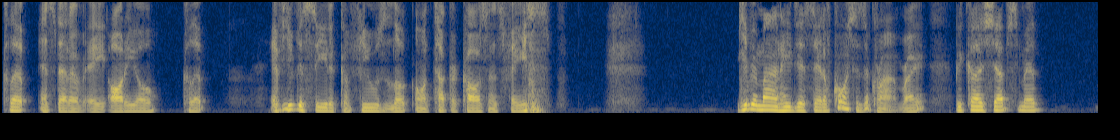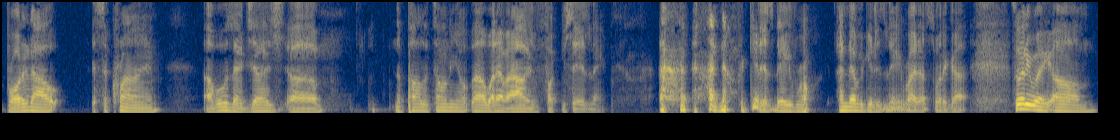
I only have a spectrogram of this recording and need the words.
clip instead of a audio clip. If you could see the confused look on Tucker Carlson's face, keep in mind, he just said, of course it's a crime, right? Because Shep Smith brought it out. It's a crime. Uh, what was that judge? Uh, Napolitano, uh, whatever. How the fuck you say his name? I never get his name wrong. I never get his name right. I swear to God. So anyway, um,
